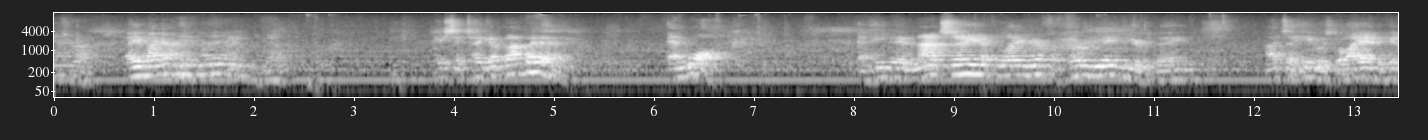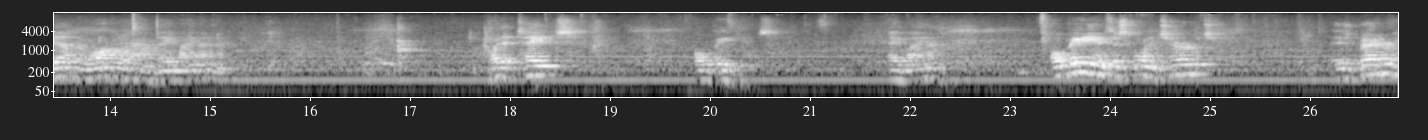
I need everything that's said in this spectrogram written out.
That's right. Amen. Amen. He said, take up thy bed and walk. And he did. And I'd say after laying there for 38 years, Dave, I'd say he was glad to get up and walk around. Amen. What it takes, obedience. Amen. Obedience this morning, church, is better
